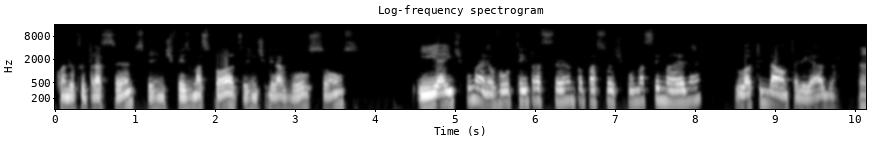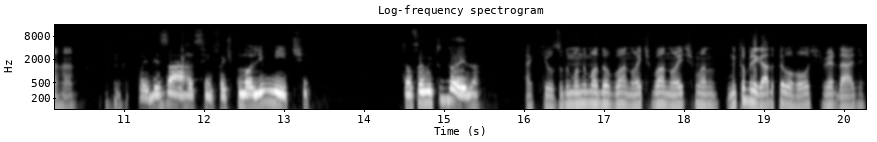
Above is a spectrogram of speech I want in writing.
quando eu fui para Santos, que a gente fez umas fotos, a gente gravou os sons. E aí, tipo, mano, eu voltei pra Sampa, passou, tipo, uma semana, lockdown, tá ligado? Aham. Uhum. foi bizarro, assim, foi, tipo, no limite. Então foi muito doido. Aqui, o Zudo Mando mandou boa noite, boa noite, mano. Muito obrigado pelo host, de verdade.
